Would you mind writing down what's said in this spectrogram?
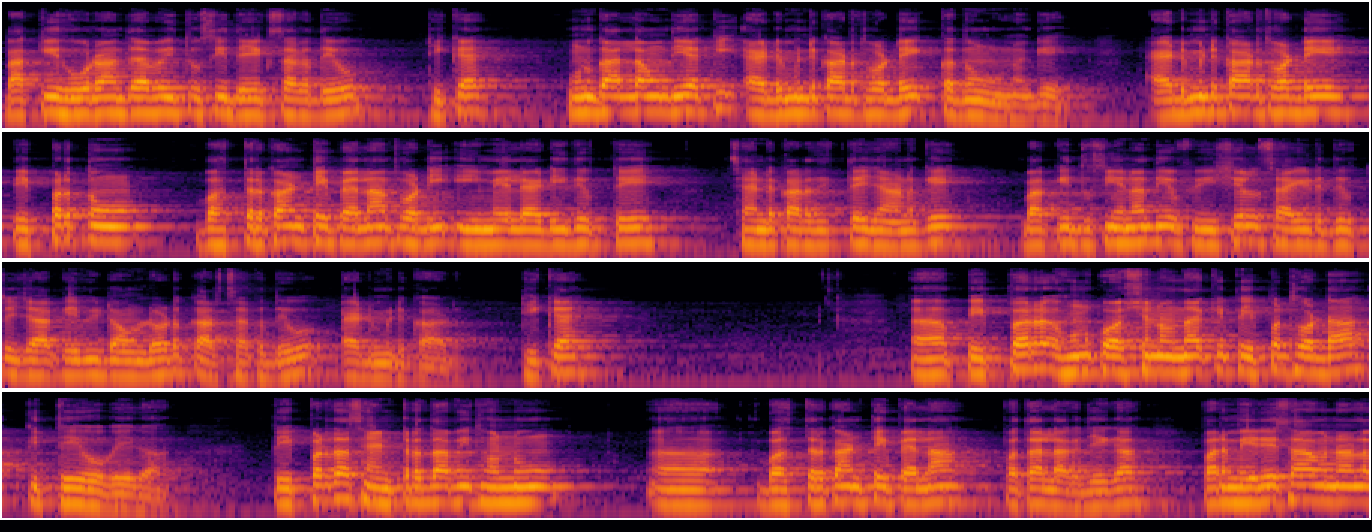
ਬਾਕੀ ਹੋਰਾਂ ਦਾ ਵੀ ਤੁਸੀਂ ਦੇਖ ਸਕਦੇ ਹੋ, ਠੀਕ ਹੈ? ਹੁਣ ਗੱਲ ਆਉਂਦੀ ਹੈ ਕਿ ਐਡਮਿਟ ਕਾਰਡ ਤੁਹਾਡੇ ਕਦੋਂ ਆਉਣਗੇ ਐਡਮਿਟ ਕਾਰਡ ਤੁਹਾਡੇ ਪੇਪਰ ਤੋਂ 72 ਘੰਟੇ ਪਹਿਲਾਂ ਤੁਹਾਡੀ ਈਮੇਲ ਆਈਡੀ ਦੇ ਉੱਤੇ ਸੈਂਡ ਕਰ ਦਿੱਤੇ ਜਾਣਗੇ। ਬਾਕੀ ਤੁਸੀਂ ਇਹਨਾਂ ਦੀ ਅਫੀਸ਼ੀਅਲ ਸਾਈਟ ਦੇ ਉੱਤੇ ਜਾ ਕੇ ਵੀ ਡਾਊਨਲੋਡ ਕਰ ਸਕਦੇ ਹੋ ਐਡਮਿਟ ਕਾਰਡ, ਠੀਕ ਹੈ? ਪੇਪਰ, ਹੁਣ ਕੁਐਸਚਨ ਆਉਂਦਾ ਕਿ ਪੇਪਰ ਤੁਹਾਡਾ ਕਿੱਥੇ ਹੋਵੇਗਾ? ਪੇਪਰ ਦਾ ਸੈਂਟਰ ਦਾ ਵੀ ਤੁਹਾਨੂੰ 72 ਘੰਟੇ ਪਹਿਲਾਂ ਪਤਾ ਲੱਗ ਜਾਏਗਾ। ਪਰ ਮੇਰੇ ਹਿਸਾਬ ਨਾਲ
